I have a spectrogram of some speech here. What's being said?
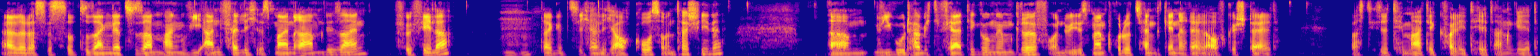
Also das ist sozusagen der Zusammenhang, wie anfällig ist mein Rahmendesign für Fehler. Mhm. Da gibt es sicherlich auch große Unterschiede. Ähm, wie gut habe ich die Fertigung im Griff und wie ist mein Produzent generell aufgestellt, was diese Thematik Qualität angeht.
